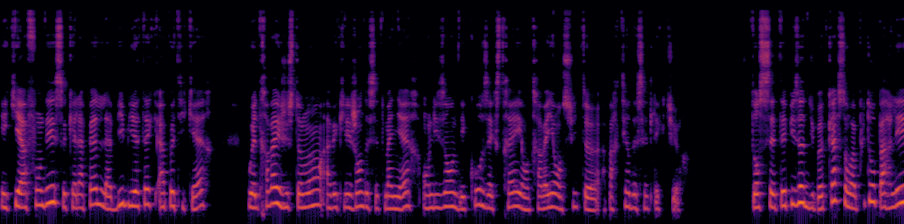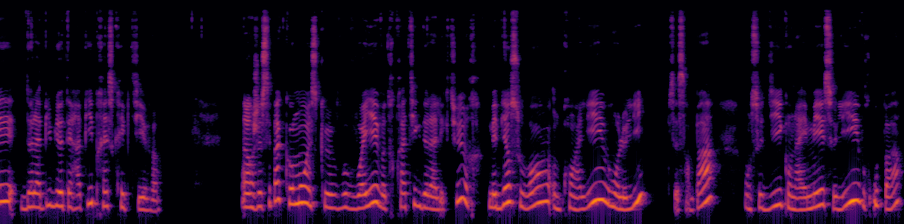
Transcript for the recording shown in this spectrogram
et qui a fondé ce qu'elle appelle la bibliothèque apothicaire, où elle travaille justement avec les gens de cette manière, en lisant des courts extraits et en travaillant ensuite euh, à partir de cette lecture. Dans cet épisode du podcast, on va plutôt parler de la bibliothérapie prescriptive. Alors je ne sais pas comment est-ce que vous voyez votre pratique de la lecture, mais bien souvent on prend un livre, on le lit, c'est sympa, on se dit qu'on a aimé ce livre ou pas,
